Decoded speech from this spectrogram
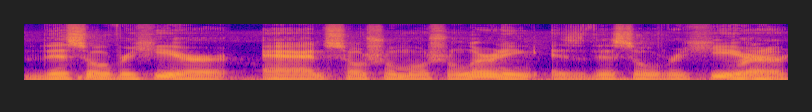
this over here and social emotional learning is this over here Right.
